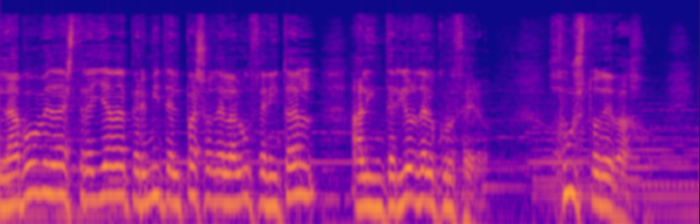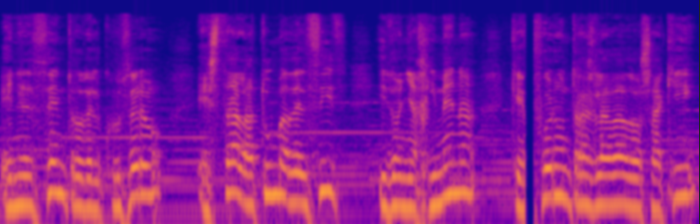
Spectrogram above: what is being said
La bóveda estrellada permite el paso de la luz cenital al interior del crucero. Justo debajo, en el centro del crucero, está la tumba del Cid y doña Jimena, que fueron trasladados aquí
